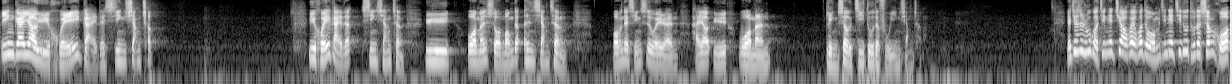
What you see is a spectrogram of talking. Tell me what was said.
应该要与悔改的心相称，与悔改的心相称，与我们所蒙的恩相称。我们的行事为人，还要与我们领受基督的福音相称。也就是，如果今天教会或者我们今天基督徒的生活，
